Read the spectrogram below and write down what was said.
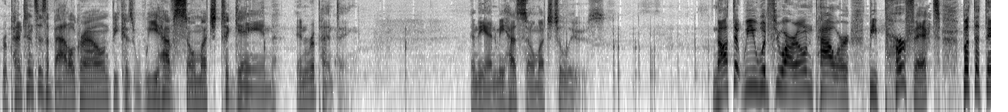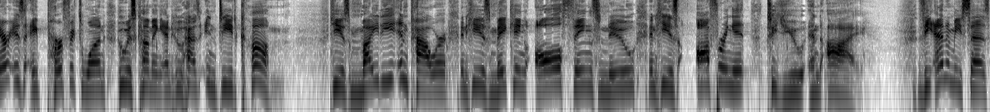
Repentance is a battleground because we have so much to gain in repenting, and the enemy has so much to lose. Not that we would, through our own power, be perfect, but that there is a perfect one who is coming and who has indeed come. He is mighty in power, and he is making all things new, and he is offering it to you and I. The enemy says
